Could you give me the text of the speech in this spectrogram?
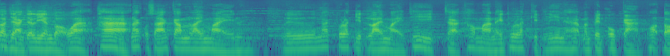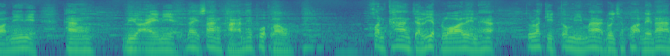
ก็อยากจะเรียนบอกว่า ถ้านักอุตสาหกรรมรายใหม่ หรือนักธุรกิจรายใหม่ที่จะเข้ามาในธุรกิจนี้นะฮะมันเป็นโอกาส เพราะตอนนี้เนี่ยทาง BI เนี่ยได้สร้างฐานให้พวกเราค่อนข้างจะเรียบร้อยเลยนะฮะธุรกิจก็มีมากโดยเฉพาะในด้าน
